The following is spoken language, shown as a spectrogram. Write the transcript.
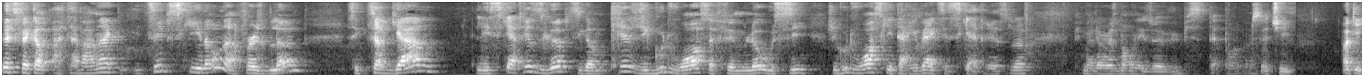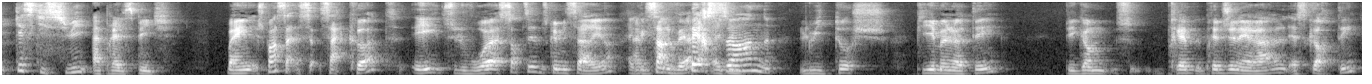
Là, tu fais comme, ah, tabarnak. Tu sais, puis ce qui est drôle dans First Blood, c'est que tu regardes les cicatrices du gars, puis es comme, Chris, j'ai goût de voir ce film-là aussi. J'ai goût de voir ce qui est arrivé avec ces cicatrices-là. Puis malheureusement, on les a vues, puis c'était pas. C'est cheap. Ok, qu'est-ce qui suit après le speech? Ben, je pense que ça, ça, ça cote et tu le vois sortir du commissariat Avec sans personne lui touche. Puis il est menotté, puis comme près, près du général, escorté,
